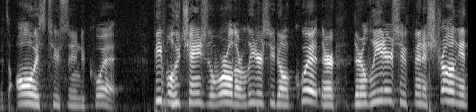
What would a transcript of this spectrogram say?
It's always too soon to quit people who change the world are leaders who don't quit. They're, they're leaders who finish strong. And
